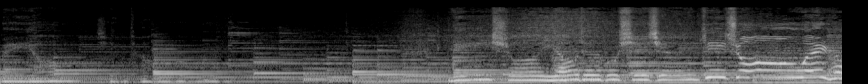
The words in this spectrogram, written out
没有尽头？你说要的不是这一种温柔，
